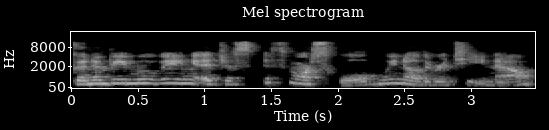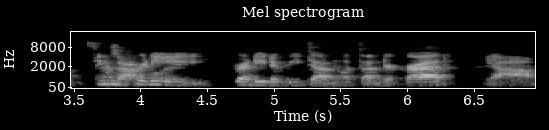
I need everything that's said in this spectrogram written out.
gonna be moving, it just it's more school. We know the routine now. I'm pretty ready to be done with undergrad. Yeah.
